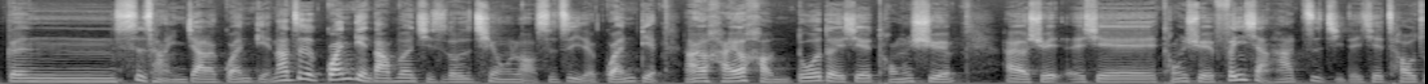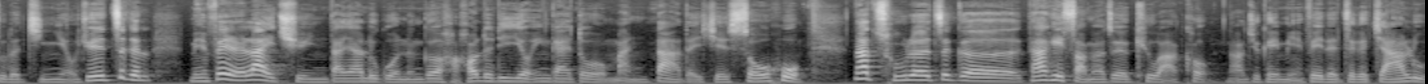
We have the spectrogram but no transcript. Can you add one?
跟市场赢家的观点。那这个观点大部分其实都是庆荣老师自己的观点，然后还有很多的一些同学，还有学一些同学分享他自己的一些操作的经验。我觉得这个免费的赖群，大家如果能够好好的利用，应该都有蛮大的一些收获。那除了这个，大家可以扫描这个 QR code，然后就可以免费的这个加入。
